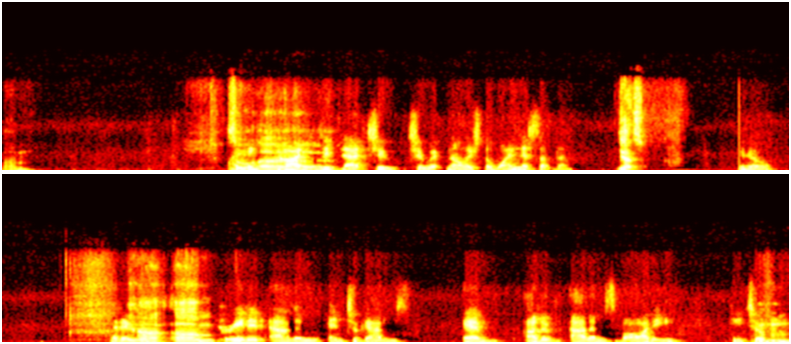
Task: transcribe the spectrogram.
Um, so, I think uh, God did that to to acknowledge the oneness of them. Yes. You know, that it yeah, um, created Adam and took Adam's and out of Adam's body, he took mm-hmm.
